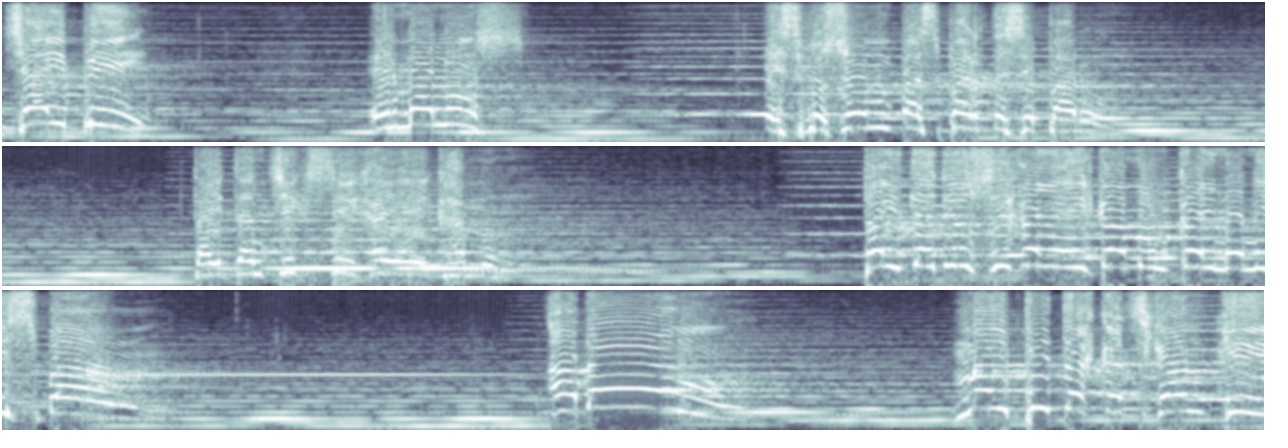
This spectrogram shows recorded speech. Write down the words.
chaipi, hermanos, esposón pas parte separo. Taitanchik si kaya ikamon. Taita Dios si kaya ikamon kay nanisbang. Adang, may pitah kachkanki.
